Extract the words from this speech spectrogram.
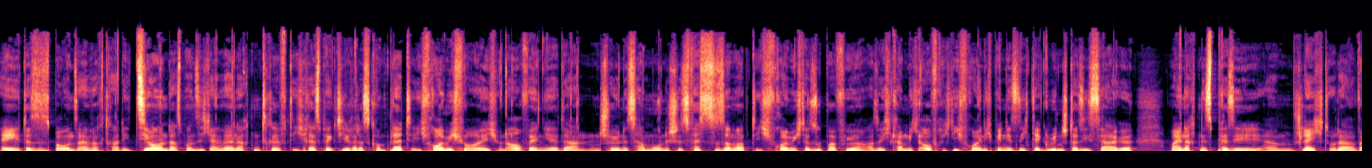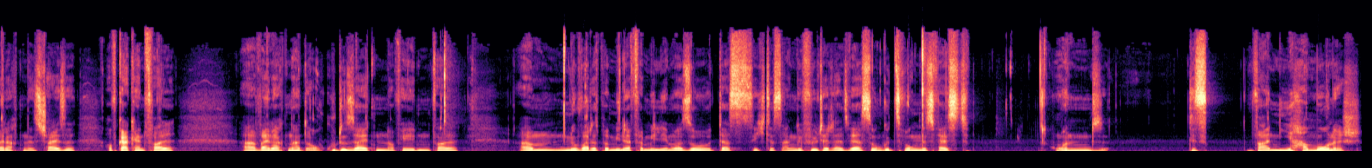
ey, das ist bei uns einfach Tradition, dass man sich an Weihnachten trifft, ich respektiere das komplett. Ich freue mich für euch und auch wenn ihr dann ein schönes, harmonisches Fest zusammen habt, ich freue mich da super für. Also ich kann mich aufrichtig freuen. Ich bin jetzt nicht der Grinch, dass ich sage, Weihnachten ist per se ähm, schlecht oder Weihnachten ist scheiße. Auf gar keinen Fall. Äh, Weihnachten hat auch gute Seiten, auf jeden Fall. Ähm, nur war das bei mir in der Familie immer so, dass sich das angefühlt hat, als wäre es so ein gezwungenes Fest. Und das war nie harmonisch.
